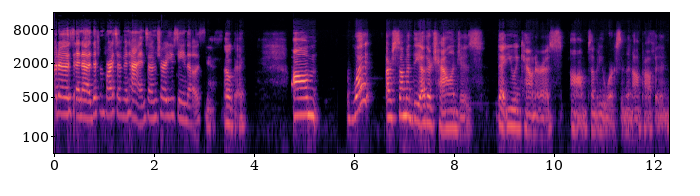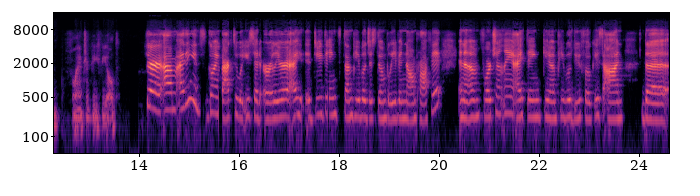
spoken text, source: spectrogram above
photos in uh, different parts of Manhattan, so I'm sure you've seen those. Yes. Okay. Um, what are some of the other challenges that you encounter as um, somebody who works in the nonprofit and philanthropy field? Sure. Um, I think it's going back to what you said earlier. I do think some people just don't believe in nonprofit, and unfortunately, I think you know people do focus on the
